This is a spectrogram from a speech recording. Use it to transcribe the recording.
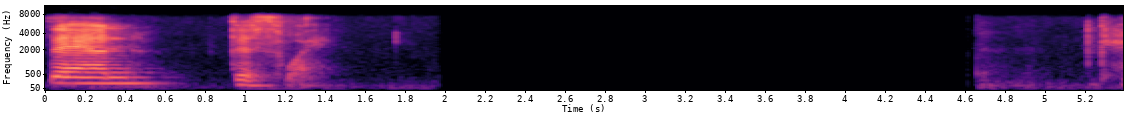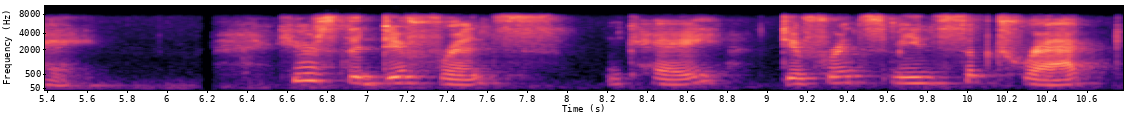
than this way. Okay, here's the difference, okay? Difference means subtract,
